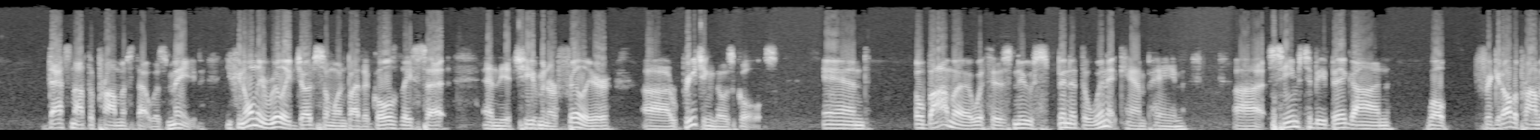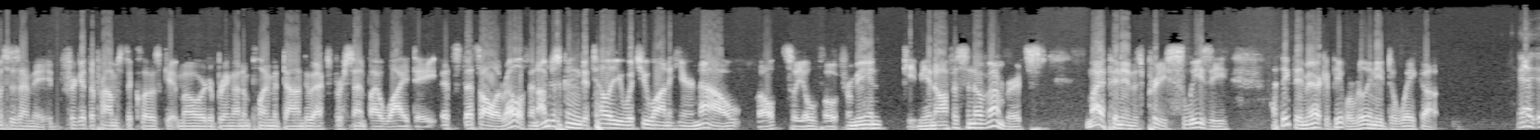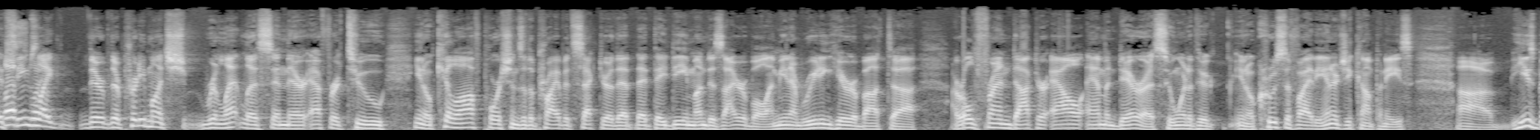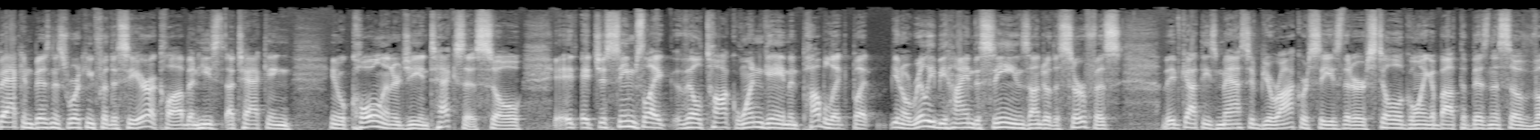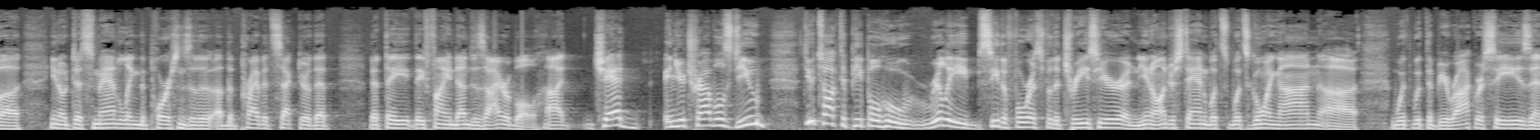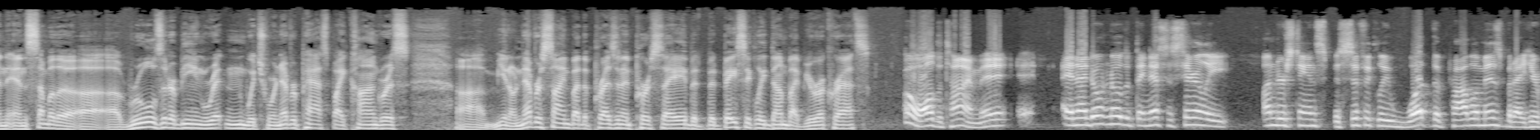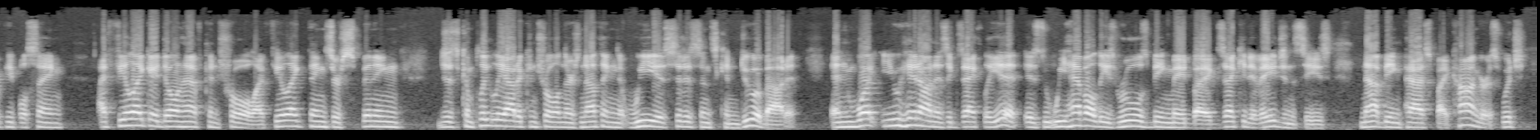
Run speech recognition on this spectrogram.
that's not the promise that was made. You can only really judge someone by the goals they set and the achievement or failure uh, reaching those goals. And Obama, with his new spin it the win it campaign, uh, seems to be big on, well, forget all the promises I made. Forget the promise to close Gitmo or to bring unemployment down to X percent by Y date. That's that's all irrelevant. I'm just going to tell you what you want to hear now. Well, so you'll vote for me and keep me in office in November. It's my opinion is pretty sleazy. I think the American people really need to wake up. And it, it seems like they're they're pretty much relentless in their effort to you know kill off portions of the private sector that, that they deem undesirable. I mean, I'm reading here about uh, our old friend Dr. Al Armendariz, who wanted to you know crucify the energy companies. Uh, he's back in business working for the Sierra Club, and he's attacking you know coal energy in Texas. So it, it just seems like they'll talk one game in public, but you know really behind the scenes, under the surface, they've got these massive bureaucracies that are still going about the business of uh, you know dismantling the portions of the of the private sector that that they they find undesirable. Uh, Chad in your travels, do you do you talk to people who really see the forest for the trees here, and you know understand what's what's going on uh, with with the bureaucracies and and some of the uh, uh, rules that are being written, which were never passed by Congress, um, you know, never signed by the president per se, but but basically done by bureaucrats. Oh, all the time, it, it, and I don't know that they necessarily understand specifically what the problem is, but I hear people saying, "I feel like I don't have control. I feel like things are spinning." just completely out of control and there's nothing that we as citizens can do about it and what you hit on is exactly it is we have all these rules being made by executive agencies not being passed by congress which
